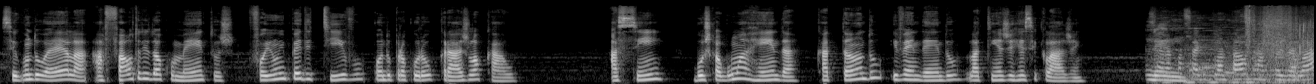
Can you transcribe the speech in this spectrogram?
Segundo ela, a falta de documentos foi um impeditivo quando procurou o CRAS local. Assim, busca alguma renda catando e vendendo latinhas de reciclagem. A senhora consegue plantar alguma coisa lá?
